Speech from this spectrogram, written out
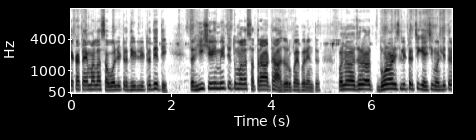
एका टायमाला सव्वा लिटर दीड लिटर देते. तर ही शेळी मिळते तुम्हाला सतरा अठरा हजार रुपयापर्यंत. पण जर दोन अडीच लिटरची घ्यायची म्हटली तर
